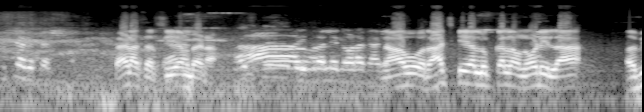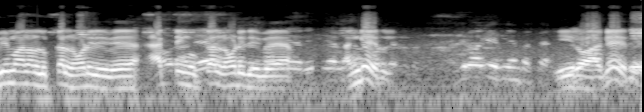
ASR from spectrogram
ಖುಷಿ ಆಗುತ್ತೆ ಬೇಡ. ಸರ್ ಸಿ ಎಂ ಬೇಡ ನಾವು ರಾಜಕೀಯ ಲುಕ್ಕಲ್ಲಿ ನಾವು ನೋಡಿಲ್ಲ. ಅಭಿಮಾನ ಲುಕ್ಕಲ್ಲಿ ನೋಡಿದೀವಿ ಆಕ್ಟಿಂಗ್ ಲುಕ್ಕಲ್ಲಿ ನೋಡಿದೀವಿ. ಹಂಗೆ ಇರ್ಲಿ. ಹೀರೋ ಹಾಗೆ ಇರ್ಲಿ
